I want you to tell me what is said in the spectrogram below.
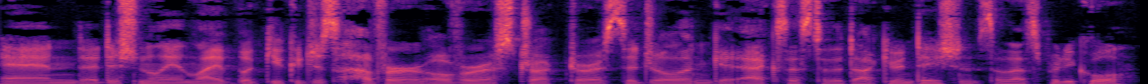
And additionally, in Livebook, you could just hover over a struct or a sigil and get access to the documentation. So that's pretty cool.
